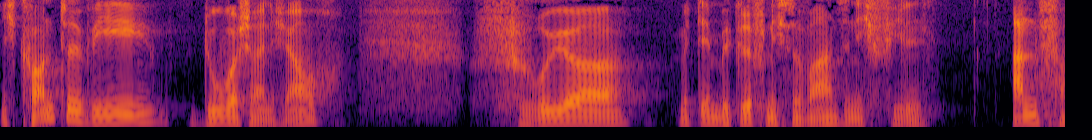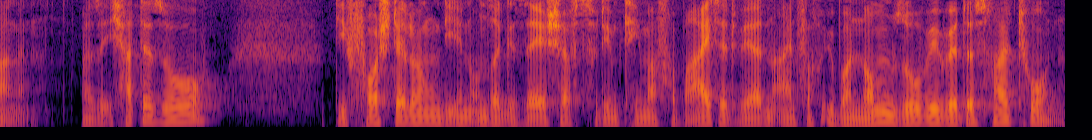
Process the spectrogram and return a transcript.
Ich konnte, wie du wahrscheinlich auch, früher mit dem Begriff nicht so wahnsinnig viel anfangen. Also ich hatte so die Vorstellungen, die in unserer Gesellschaft zu dem Thema verbreitet werden, einfach übernommen, so wie wir das halt tun.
